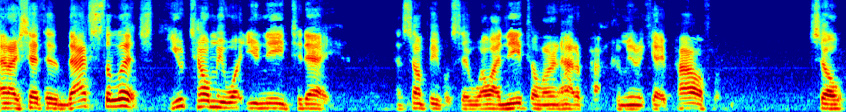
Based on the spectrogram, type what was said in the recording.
And I said to them, that's the list. You tell me what you need today. And some people say, well, I need to learn how to communicate powerfully. So,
